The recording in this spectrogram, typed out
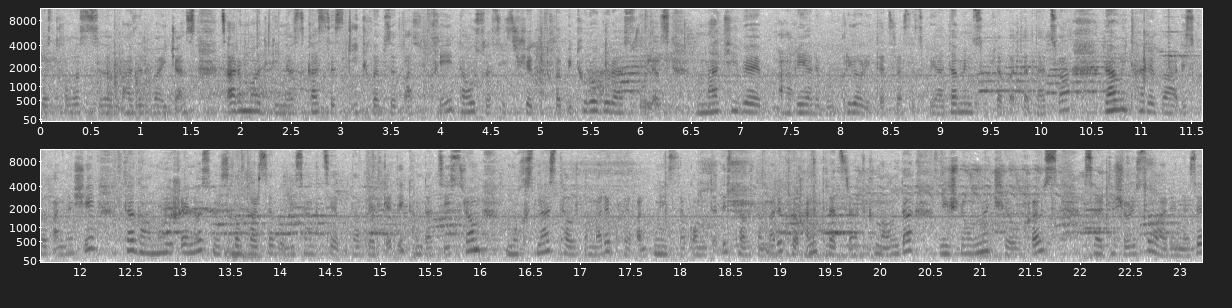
მოსთხოვოს აზერბაიჯანს წარმოადგინოს გასცეს კითხვებზე პასუხი, დაუსვას ის შეკითხვები, თუ როგორ ასრულებს მათივე აღიარებულ პრიორიტეტს, რასაც ქვია ადამიანის უფლებათა დაცვა, რა ვითარება არის ქვეყანაში და გამოიყენოს მის ხელფარსებული სანქციები და ბერკეტი, თუნდაც ის, რომ მოხსნას თავმჯდომარე ქვეყანა, მინისტრთა კომიტეტის თავმჯდომარე ქვეყანად, რაც რა თქმა უნდა, მნიშვნელოვნად შეუყევს საერთაშორისო არენაზე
